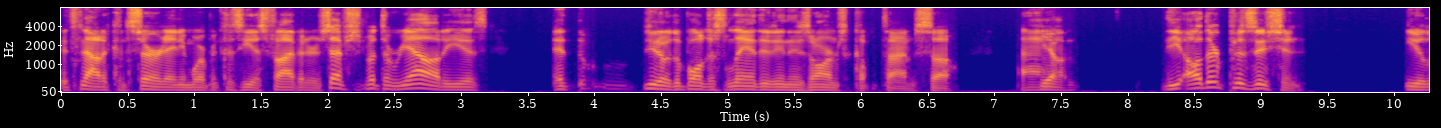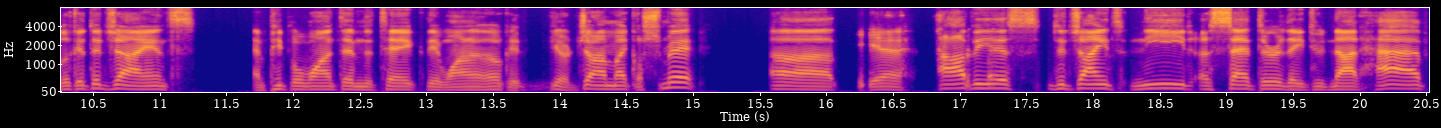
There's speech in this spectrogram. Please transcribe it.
it's not a concern anymore because he has five interceptions. But the reality is, it, you know, the ball just landed in his arms a couple times. So, um, Yep. the other position, you look at the Giants, and people want them to take. They want to look at you know John Michael Schmitt. Uh, Yeah. obvious the Giants need a center. They do not have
